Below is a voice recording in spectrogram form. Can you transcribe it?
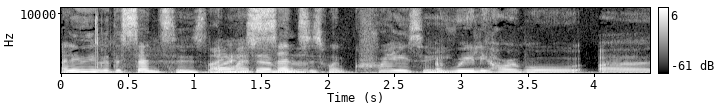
anything with the senses. Like I my had, um, senses went crazy. A really horrible uh,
